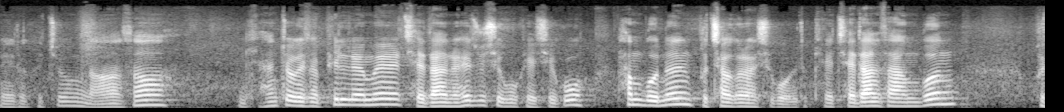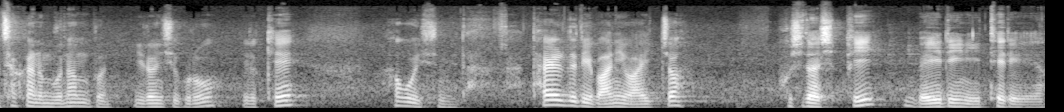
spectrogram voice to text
네, 이렇게 쭉 나와서 한쪽에서 필름을 재단을 해주시고 계시고 한 분은 부착을 하시고 이렇게 재단사 한 분, 부착하는 분 한 분 이런 식으로 이렇게 하고 있습니다. 타일들이 많이 와 있죠? 보시다시피 메이드 인 이태리예요.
